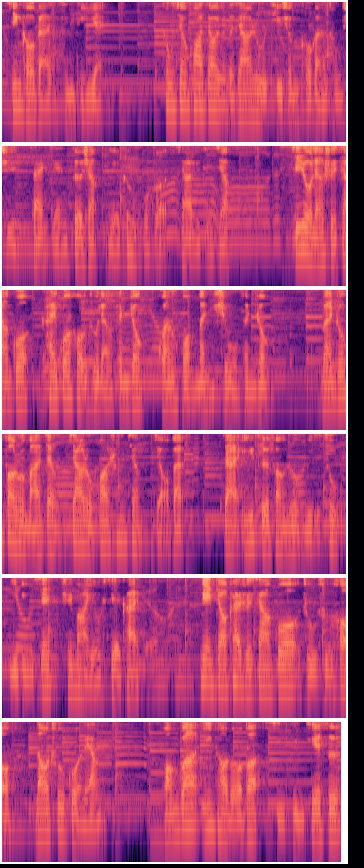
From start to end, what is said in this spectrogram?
新口感新体验。葱香花椒油的加入，提升口感的同时，在颜色上也更符合夏日景象。鸡肉凉水下锅，开锅后煮两分钟，关火焖十五分钟。碗中放入麻酱，加入花生酱搅拌，再依次放入米醋、一品鲜、芝麻油卸开。面条开水下锅煮熟后捞出过凉。黄瓜、樱桃、萝卜洗净切丝。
